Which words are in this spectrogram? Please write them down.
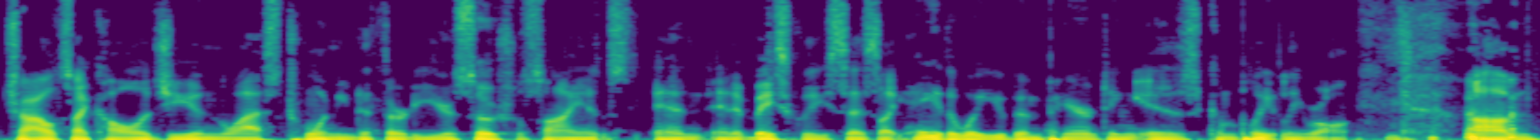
child psychology in the last 20 to 30 years, social science, and, and it basically says, like, hey, the way you've been parenting is completely wrong. um,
